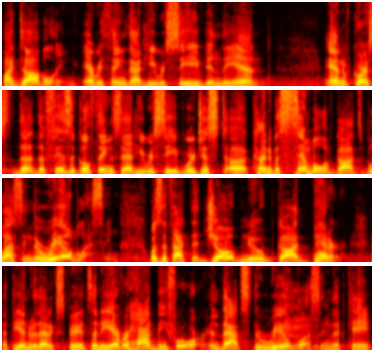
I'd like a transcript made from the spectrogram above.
by doubling everything that he received in the end. And of course, the, the physical things that he received were just uh, kind of a symbol of God's blessing. The real blessing was the fact that Job knew God better at the end of that experience than he ever had before. And that's the real blessing that came.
